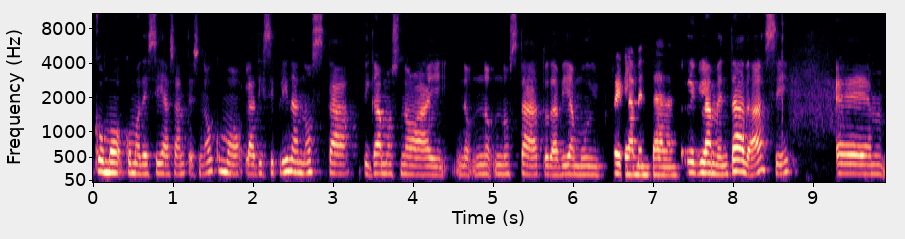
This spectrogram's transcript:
Como, como decías antes, ¿no? Como la disciplina no está, digamos, no hay, no, no, no está todavía muy... Reglamentada. Reglamentada, sí. Eh,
